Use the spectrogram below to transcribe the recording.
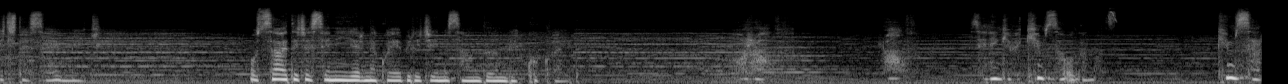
Hiç de sevmeyeceğim. O sadece senin yerine koyabileceğini sandığım bir kuklaydı. O Ralph. Ralph. Senin gibi kimse olamaz. Kimse.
